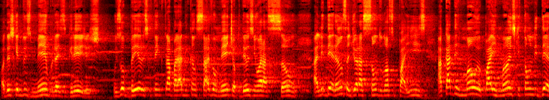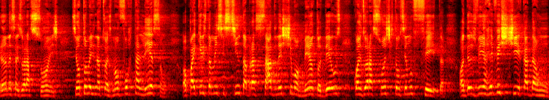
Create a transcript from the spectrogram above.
ó Deus querido, os membros das igrejas, os obreiros que têm trabalhado incansavelmente, ó Deus, em oração, a liderança de oração do nosso país, a cada irmão, meu Pai, irmãs que estão liderando essas orações. Senhor, tome eles nas tuas mãos, fortaleçam. Ó Pai, que eles também se sintam abraçados neste momento, ó Deus, com as orações que estão sendo feitas. Ó Deus, venha revestir cada um,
